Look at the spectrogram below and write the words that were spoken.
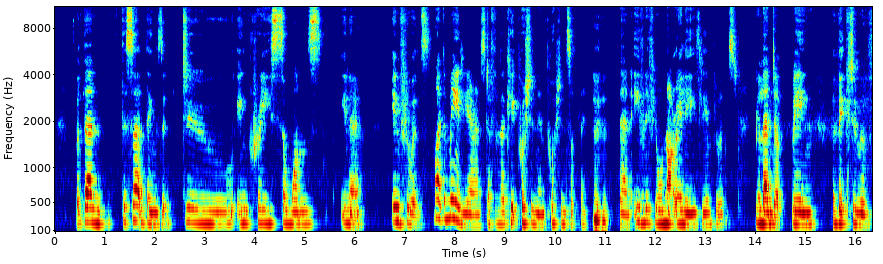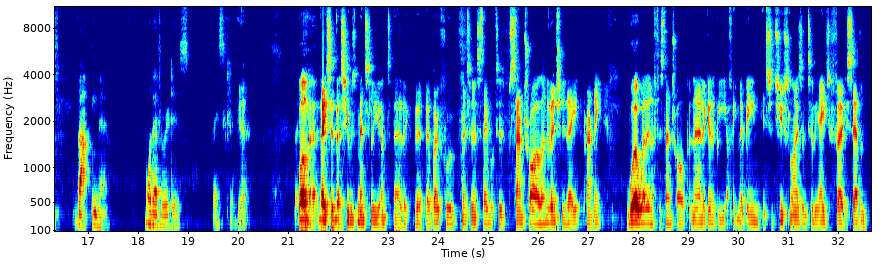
But then there's certain things that do increase someone's, you know, influence, like the media and stuff. That they keep pushing and pushing something. Mhm. Then even if you're not really easily influenced, you'll end up being a victim of that. You know, whatever it is, basically. Yeah. But well, yeah. uh, they said that she was mentally, un- uh, they, they both were mentally unstable to stand trial, and eventually they apparently were well enough to stand trial. But now they're going to be, I think they're being institutionalized until the age of 37.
